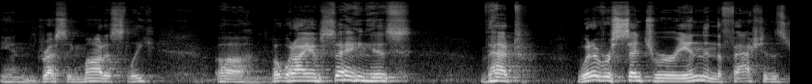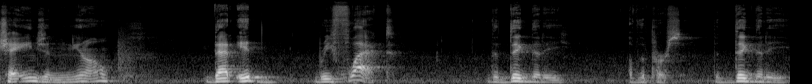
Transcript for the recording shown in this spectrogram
in dressing modestly. Uh, but what I am saying is that whatever century we're in and the fashions change and, you know, that it reflect the dignity of the person, the dignity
